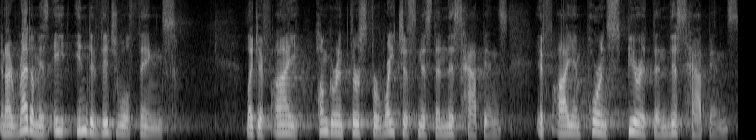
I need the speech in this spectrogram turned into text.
and I read them as eight individual things. Like if I hunger and thirst for righteousness, then this happens. If I am poor in spirit, then this happens.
